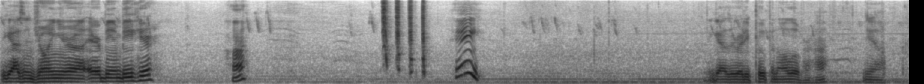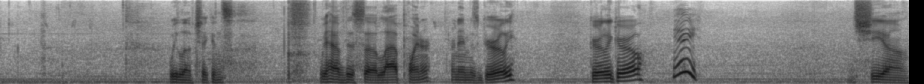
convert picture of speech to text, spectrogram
You guys enjoying your uh, Airbnb here? Huh? Hey! You guys are already pooping all over, huh? Yeah. We love chickens. We have this uh, lab pointer. Her name is Girly. Girly girl. Yay! And she, um,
